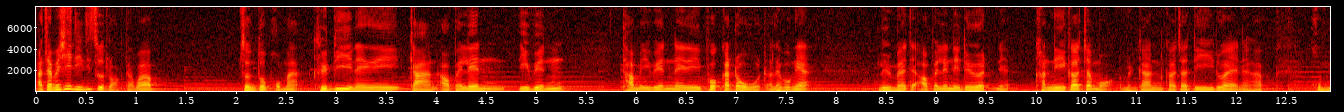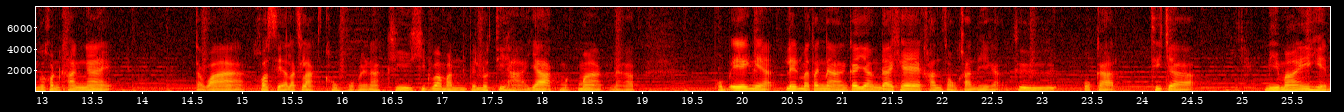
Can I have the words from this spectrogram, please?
อาจจะไม่ใช่ดีที่สุดหรอก แต่ว่าส่วนตัวผมอะ่ะคือดีในการเอาไปเล่นอีเวนต์ทำอีเวนต์ในพวกกระโดดอะไรพวกเนี้ย หรือแม้แต่เอาไปเล่นในเดิร์ทเนี่ย คันนี้ก็จะเหมาะเหมือนกันก็จะดีด้วยนะครับ คุมก็ค่อนข้างง่าย แต่ว่าข้อเสียหลักๆของผมเลยนะคือคิดว่ามันเป็นรถที่หายากมาก ๆนะครับ ผมเองเนี่ยเล่นมาตั้งนานก็ยังได้แค่คัน2คันเองอะคือโอกาสที่จะมีมาให้เห็น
